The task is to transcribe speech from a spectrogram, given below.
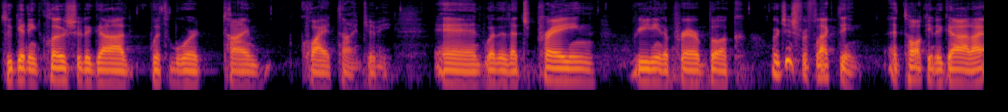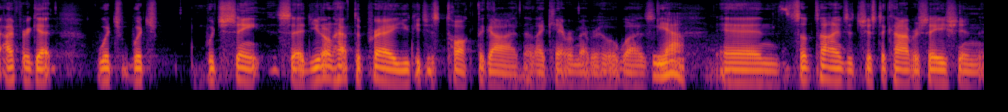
to getting closer to God with more time, quiet time, Jimmy. And whether that's praying, reading a prayer book, or just reflecting and talking to God. I, I forget which which which saint said you don't have to pray; you could just talk to God. And I can't remember who it was. Yeah. And sometimes it's just a conversation.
